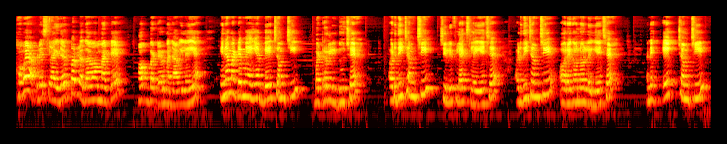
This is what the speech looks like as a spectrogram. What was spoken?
હવે આપણે સ્લાઇડર પર લગાવવા માટે હબ બટર બનાવી લઈએ. એના માટે મેં અહીંયા બે ચમચી બટર લીધું છે. અડધી ચમચી ચીલી ફ્લેક્સ લઈએ છે. અડધી ચમચી ઓરેગોનો લઈએ છે અને એક ચમચી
